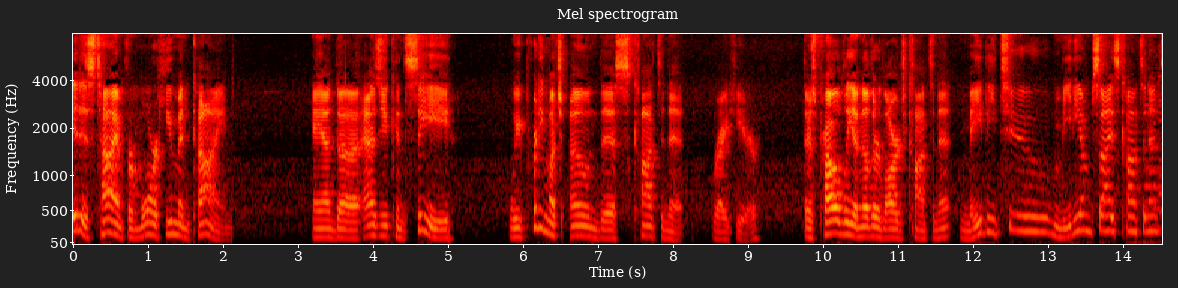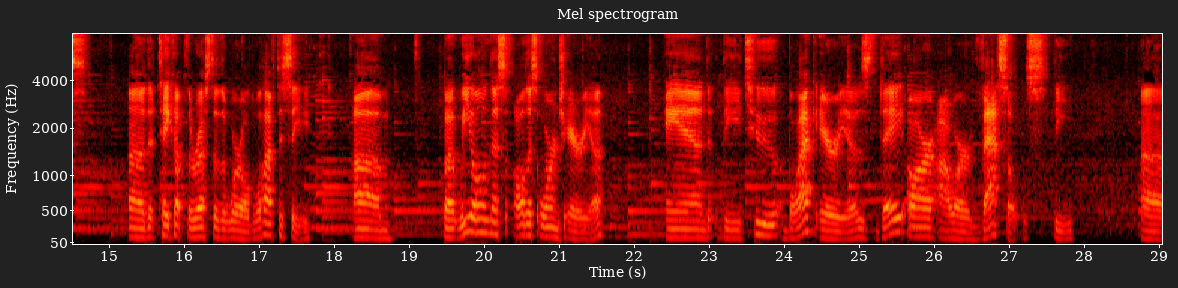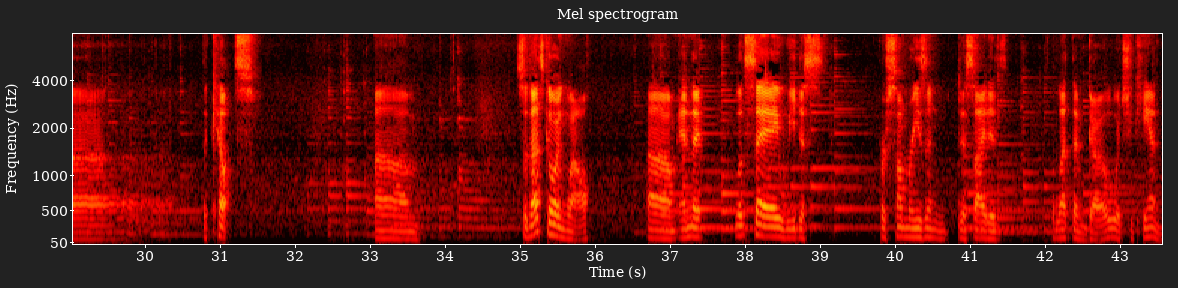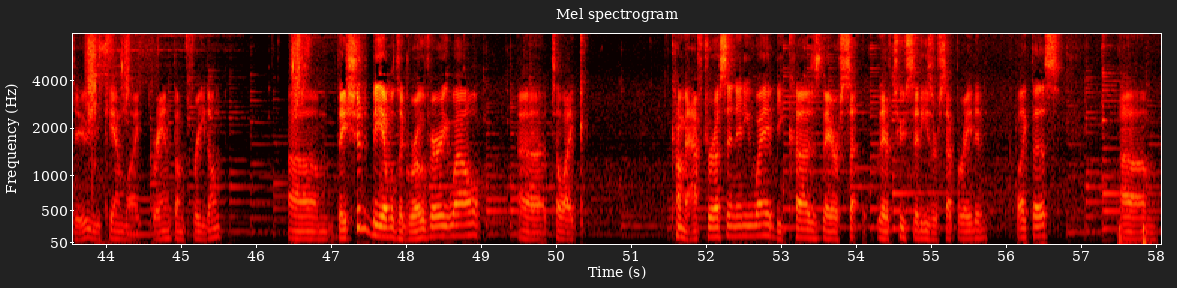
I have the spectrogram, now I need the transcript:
it is time for more humankind. And uh, as you can see, we pretty much own this continent right here. There's probably another large continent, maybe two medium-sized continents uh, that take up the rest of the world. We'll have to see. Um, but we own this all this orange area, and the two black areas they are our vassals, the uh, the Celts. Um, so that's going well. Um, and they, let's say we just, for some reason, decided to let them go, which you can do. You can like grant them freedom. Um, they shouldn't be able to grow very well uh, to like come after us in any way because they are se- their two cities are separated like this. Um,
